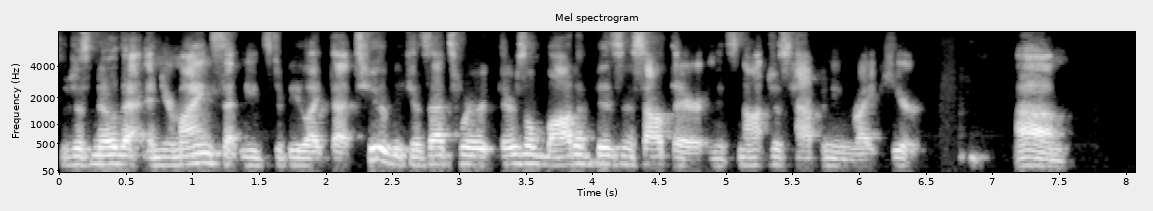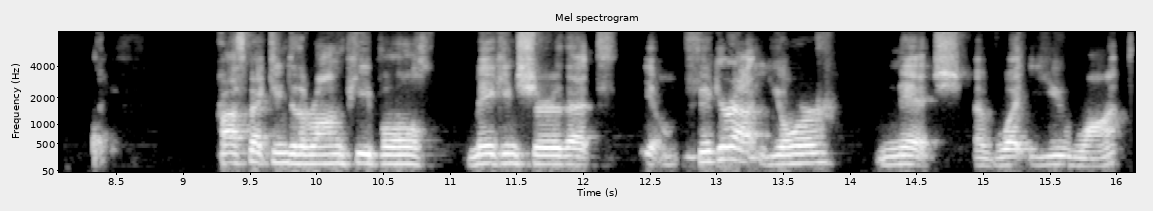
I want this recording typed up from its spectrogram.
So just know that. And your mindset needs to be like that too, because that's where there's a lot of business out there and it's not just happening right here. Um, prospecting to the wrong people, making sure that, you know, figure out your niche of what you want.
